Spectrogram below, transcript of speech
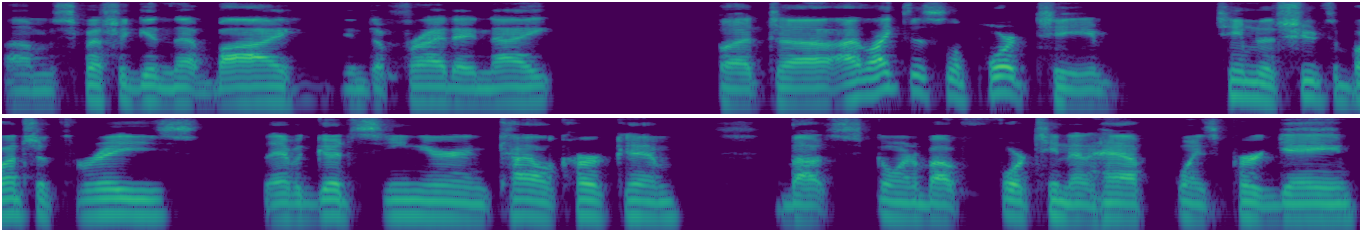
um, especially getting that bye into Friday night. But uh, I like this Laporte team, team that shoots a bunch of threes. They have a good senior in Kyle Kirkham, about scoring about 14 and a half points per game.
